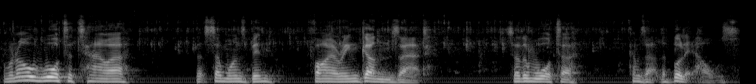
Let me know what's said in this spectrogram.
from an old water tower that someone's been firing guns at. So the water comes out the bullet holes.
